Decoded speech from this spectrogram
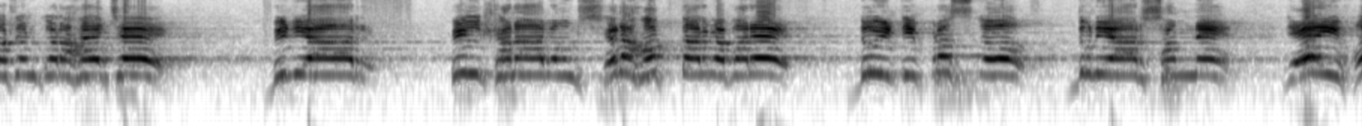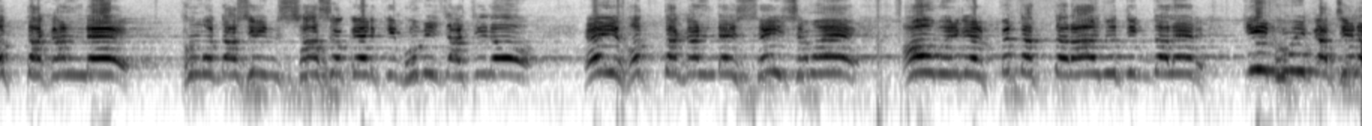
গঠন করা হয়েছে, বিডিআর পিলখানা এবং সেনা হত্যার ব্যাপারে দুইটি প্রশ্ন দুনিয়ার সামনে যে এই হত্যাকাণ্ডে ক্ষমতাসীন শাসকের কি ভূমিকা ছিল? এই হত্যাকাণ্ডে সেই সময়ে আওয়ামী লীগের প্রেতাত্ম রাজনৈতিক দলের কি ভূমিকা ছিল?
